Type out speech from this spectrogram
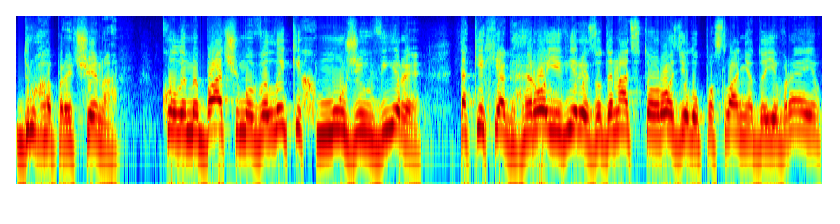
Друга причина, коли ми бачимо великих мужів віри, таких як герої віри з 11 розділу послання до євреїв,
